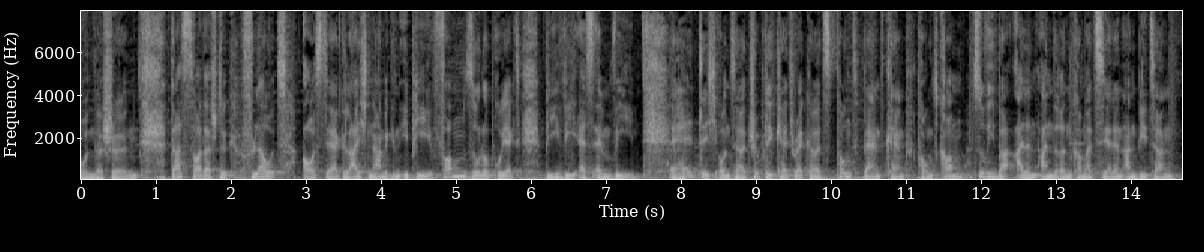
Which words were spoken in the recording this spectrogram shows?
Wunderschön. Das war das Stück Float aus der gleichnamigen EP vom Soloprojekt BVSMV. erhältlich unter triplicaterecords.bandcamp.com sowie bei allen anderen kommerziellen Anbietern.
